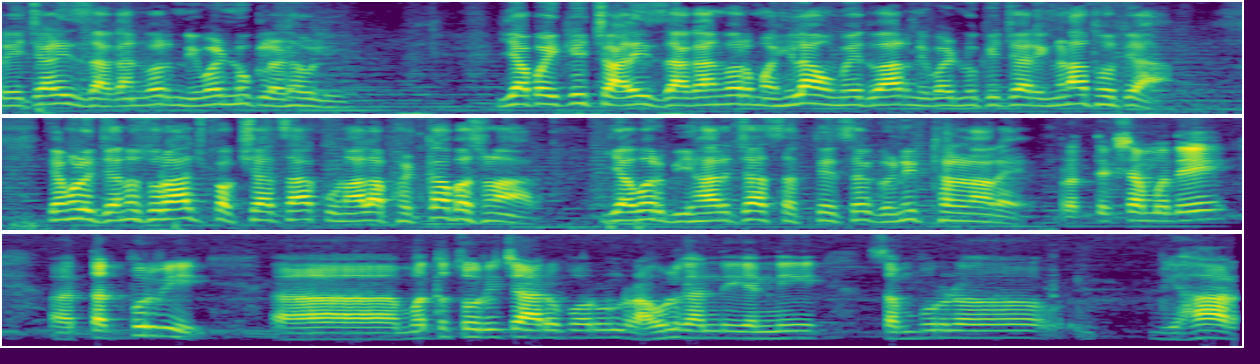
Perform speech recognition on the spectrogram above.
त्रेचाळीस जागांवर निवडणूक लढवली. यापैकी चाळीस जागांवर महिला उमेदवार निवडणुकीच्या रिंगणात होत्या. त्यामुळे जनसुराज पक्षाचा कुणाला फटका बसणार यावर बिहारच्या सत्तेचं गणित ठरणार आहे. प्रत्यक्षामध्ये तत्पूर्वी मतचोरीच्या आरोपावरून राहुल गांधी यांनी संपूर्ण बिहार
